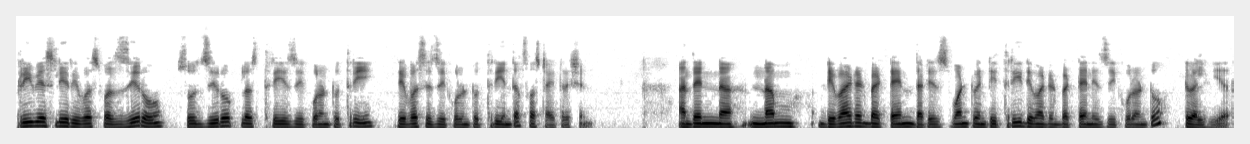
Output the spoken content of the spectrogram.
previously reverse was 0 so 0 plus 3 is equal to 3 reverse is equal to 3 in the first iteration. And then uh, num divided by 10 that is 123 divided by 10 is equal to 12 here.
